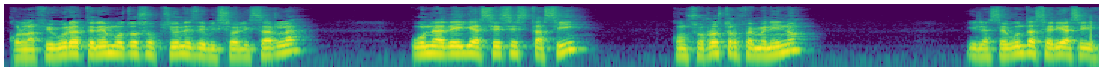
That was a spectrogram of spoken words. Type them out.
Con la figura tenemos dos opciones de visualizarla. Una de ellas es esta así, con su rostro femenino. Y la segunda sería así.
